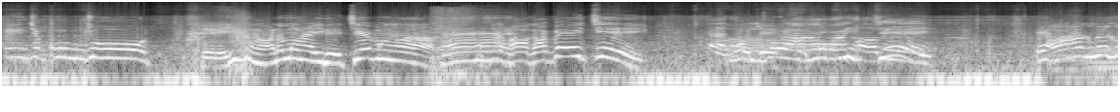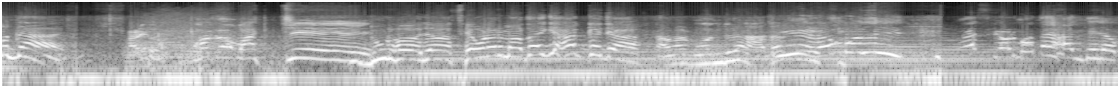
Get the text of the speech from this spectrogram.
পেয়েছে খুব জোর। এই গান মাইরেছে ভাঙা। হ্যাঁ হ্যাঁ। পেয়েছে। কোথায়? ফাঁকা দূর হয়ে যা সেওনের মাথায় কি হাঁককে যা। আমার বন্ধুরা হাগা কি এরকম বললি? আজকে মাথায় হাত যাব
